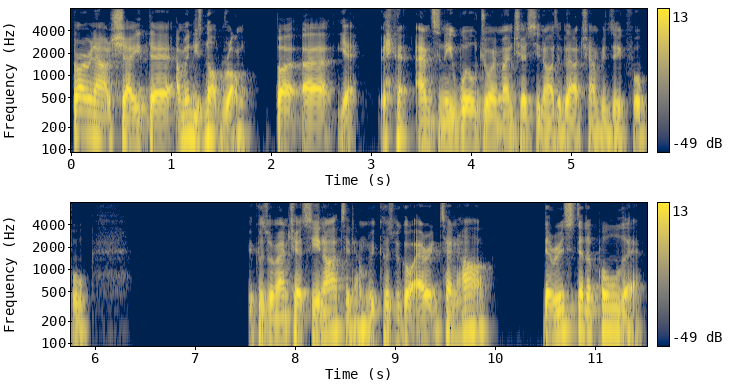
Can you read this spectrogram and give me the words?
Throwing out shade there. I mean, he's not wrong. But uh, yeah, Antony will join Manchester United without Champions League football because we're Manchester United and because we've got Erik Ten Hag. There is still a pool there.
